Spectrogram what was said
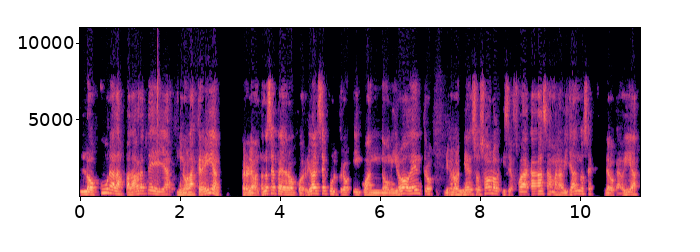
locura las palabras de ellas y no las creían. Pero levantándose Pedro, corrió al sepulcro y cuando miró dentro, vio los lienzos solos y se fue a casa maravillándose de lo que había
